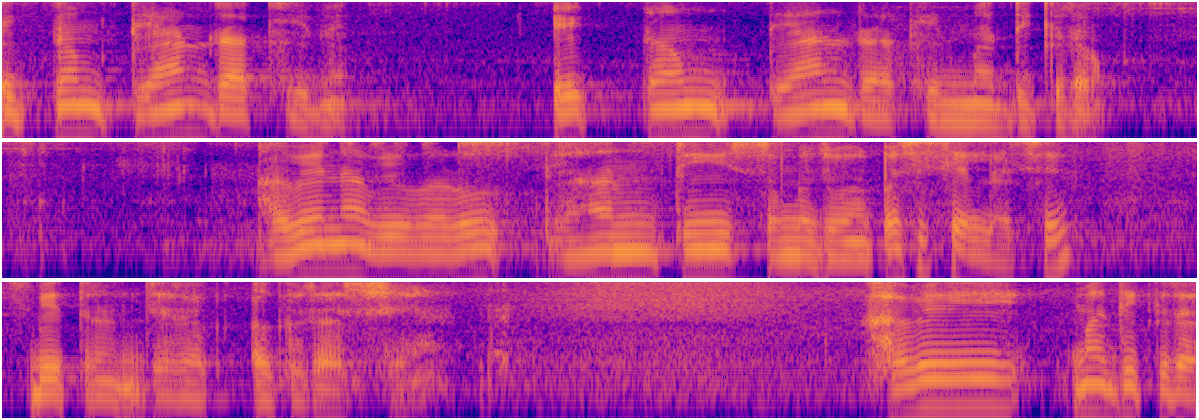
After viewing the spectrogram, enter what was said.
એકદમ ધ્યાન રાખીને, એકદમ ધ્યાન રાખીને દીકરાઓ હવેના વ્યવહારો ધ્યાનથી સમજવા પછી છેલ્લા છે બે ત્રણ જરાક અઘરા છે. હવે માં દીકરા,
